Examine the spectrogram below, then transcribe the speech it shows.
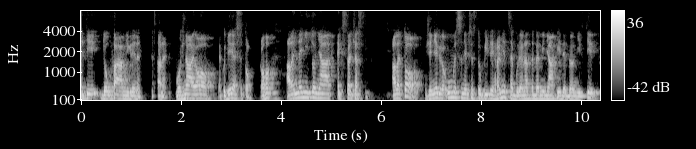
se ti doufám nikdy nestane. Možná jo, jako děje se to, no, ale není to nějak extra častý. Ale to, že někdo úmyslně přestoupí ty hranice, bude na tebe mít nějaký debilní vtip,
